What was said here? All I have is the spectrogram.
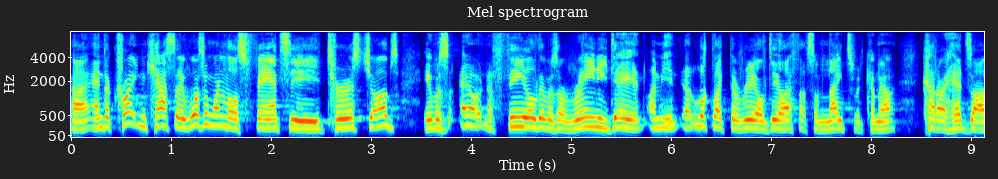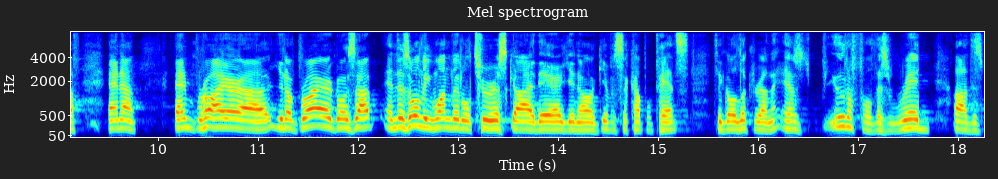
Uh, and the Crichton Castle, it wasn't one of those fancy tourist jobs. It was out in a field. It was a rainy day. It, I mean, it looked like the real deal. I thought some knights would come out, cut our heads off. And, uh, and Briar, uh, you know, Briar goes up, and there's only one little tourist guy there, you know, give us a couple pence to go look around. It was beautiful, this red, uh, this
